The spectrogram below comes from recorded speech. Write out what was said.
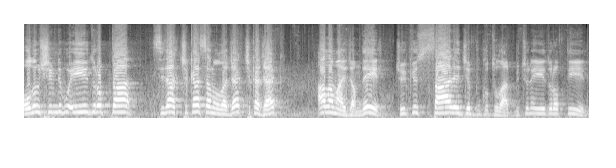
Oğlum şimdi bu airdrop'ta silah çıkarsan olacak çıkacak. Alamayacağım değil. Çünkü sadece bu kutular. Bütün airdrop değil.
